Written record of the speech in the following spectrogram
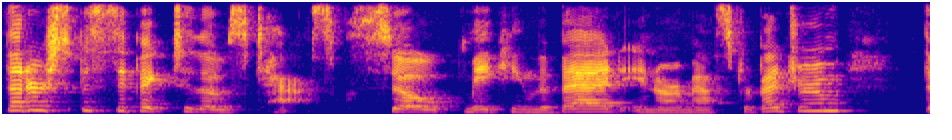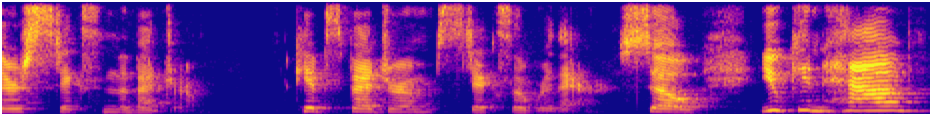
that are specific to those tasks. So making the bed in our master bedroom, there's sticks in the bedroom. Kip's bedroom, sticks over there. So you can have,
